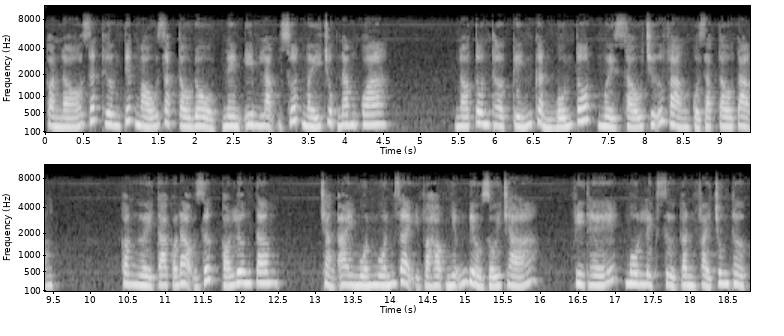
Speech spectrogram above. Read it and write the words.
Còn nó rất thương tiếc máu giặc tàu đổ nên im lặng suốt mấy chục năm qua. Nó tôn thờ kính cẩn bốn tốt 16 chữ vàng của giặc tàu tặng. Con người ta có đạo đức có lương tâm. Chẳng ai muốn muốn dạy và học những điều dối trá. Vì thế, môn lịch sử cần phải trung thực.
